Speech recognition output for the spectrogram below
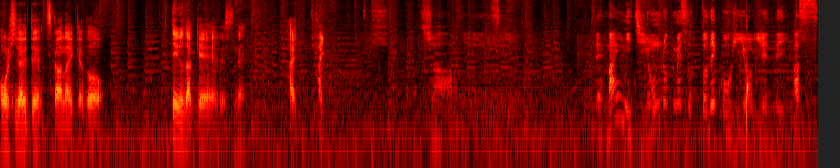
俺左手使わないけどっていうだけですね。はい。じゃあ、え毎日46メソッドでコーヒーを入れています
